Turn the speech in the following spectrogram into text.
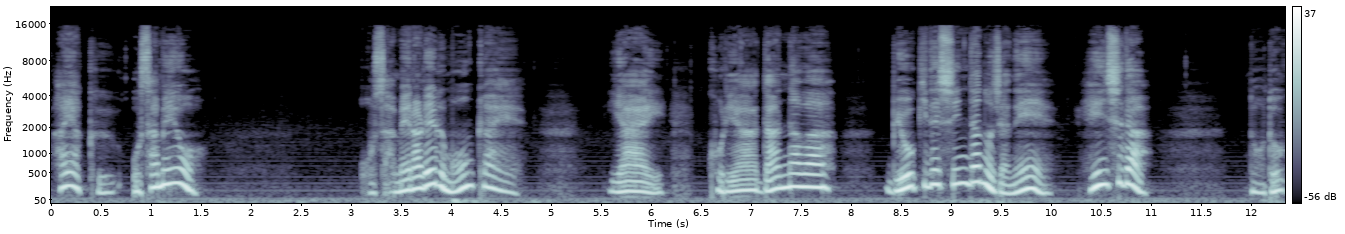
早く収めよう。収められるもんかい。やい、こりゃ旦那は病気で死んだのじゃねえ。変死だ。喉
